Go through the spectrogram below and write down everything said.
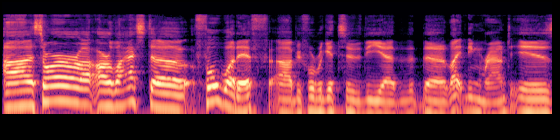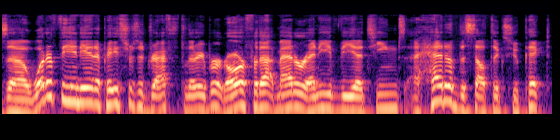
Uh, so our uh, our last uh, full what if uh, before we get to the, uh, the, the lightning round is uh, what if the Indiana Pacers had drafted Larry Bird or for that matter any of the teams ahead of the Celtics who picked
